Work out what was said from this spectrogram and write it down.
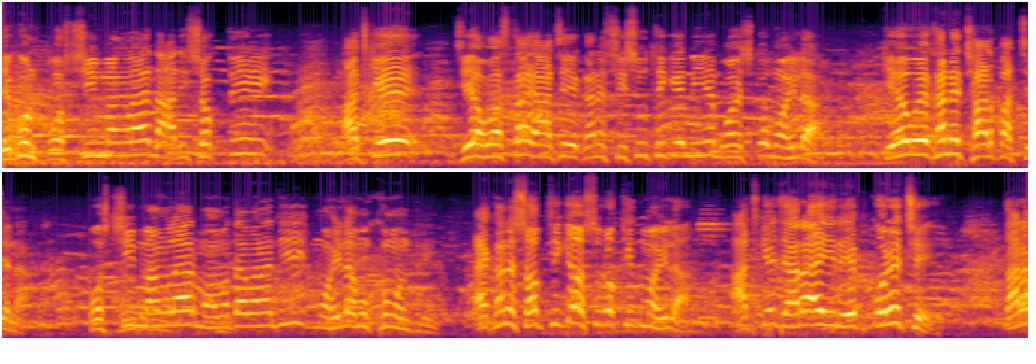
দেখুন, পশ্চিমবাংলায় নারী শক্তি আজকে যে অবস্থায় আছে, এখানে শিশু থেকে নিয়ে বয়স্ক মহিলা, কেউ এখানে ছাড় পাচ্ছে না। পশ্চিমবাংলার মমতা ব্যানার্জি মহিলা মুখ্যমন্ত্রী, এখানে সব থেকে অসুরক্ষিত মহিলা। আজকে যারা এই রেপ করেছে তারা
